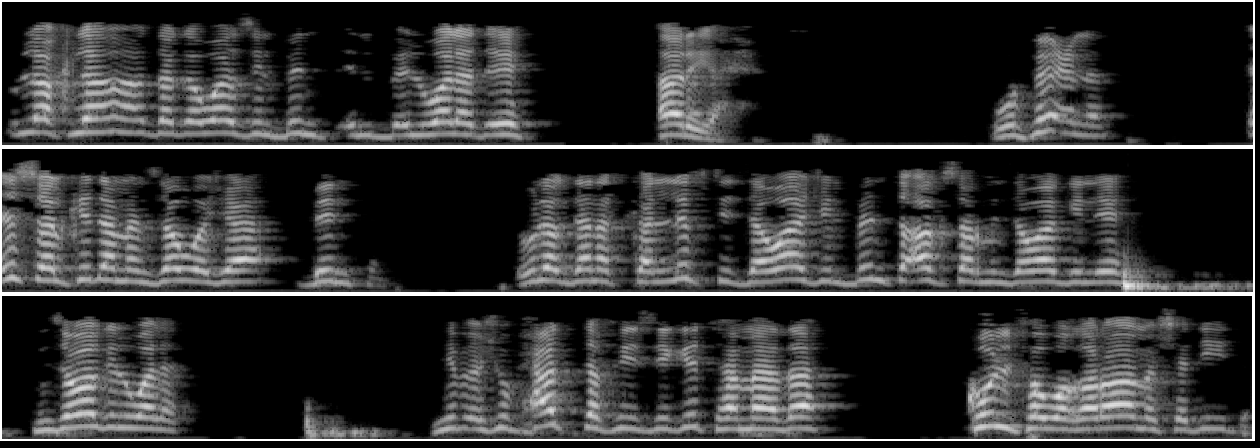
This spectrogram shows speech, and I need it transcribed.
يقول لك لا ده جواز البنت الولد إيه؟ أريح. وفعلا اسأل كده من زوج بنتا يقول لك ده أنا تكلفت زواج البنت أكثر من زواج الإيه؟ من زواج الولد. يبقى شوف حتى في زيجتها ماذا؟ كلفة وغرامة شديدة.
